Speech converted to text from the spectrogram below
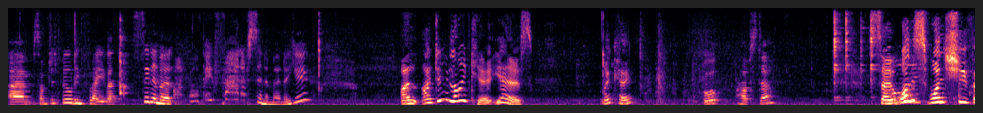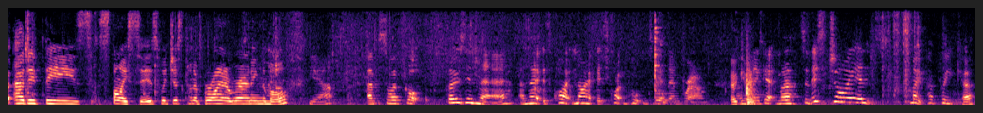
Um, so I'm just building flavour. Cinnamon. I'm not a big fan of cinnamon. Are you? I, I do like it. Yes. Okay. Oh, hubster. So once once you've added these spices, we're just kind of browning them off. Yeah. Um, so I've got those in there, and it's quite nice. It's quite important to get them browned. Okay. I'm going to get my so this giant smoked paprika.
